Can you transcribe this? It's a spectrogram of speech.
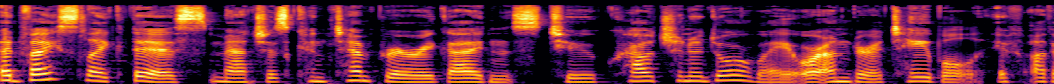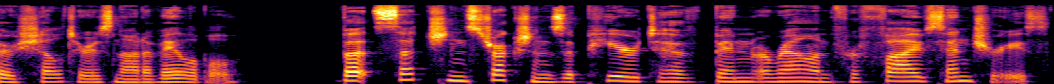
Advice like this matches contemporary guidance to crouch in a doorway or under a table if other shelter is not available. But such instructions appear to have been around for five centuries,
